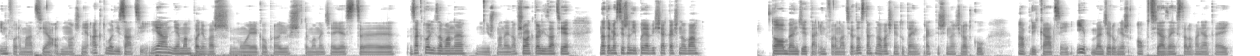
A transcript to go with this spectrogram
informacja odnośnie aktualizacji. Ja nie mam, ponieważ moje GoPro już w tym momencie jest zaktualizowane, już ma najnowszą aktualizację. Natomiast jeżeli pojawi się jakaś nowa, to będzie ta informacja dostępna właśnie tutaj praktycznie na środku aplikacji i będzie również opcja zainstalowania tej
